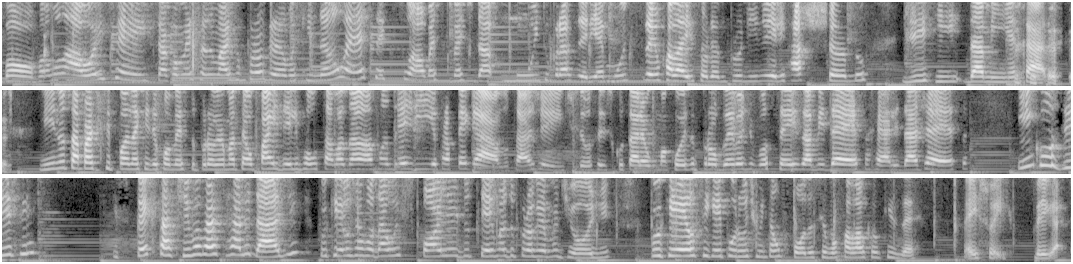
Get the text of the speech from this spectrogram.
Bom, vamos lá. Oi, gente. Tá começando mais um programa que não é sexual, mas que vai te dar muito prazer. E é muito estranho falar isso olhando pro Nino e ele rachando de rir da minha cara. Nino tá participando aqui do começo do programa até o pai dele voltar lá da lavanderia pra pegá-lo, tá, gente? Se vocês escutarem alguma coisa, problema de vocês, a vida é essa, a realidade é essa. Inclusive, expectativa versus realidade, porque eu já vou dar o spoiler do tema do programa de hoje, porque eu fiquei por último, então foda-se, eu vou falar o que eu quiser. É isso aí. Obrigada.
